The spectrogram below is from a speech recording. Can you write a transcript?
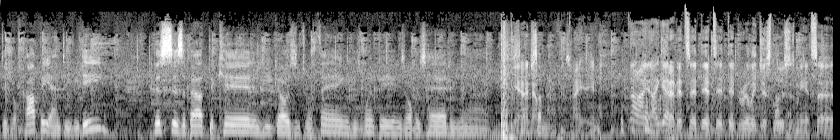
digital copy and DVD. This is about the kid, and he goes into a thing, and he's wimpy, and he's over his head, and uh, Yeah, some- I know. something happens. I hear you. No, I, I get it. It's it, it it it really just loses me. It's a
